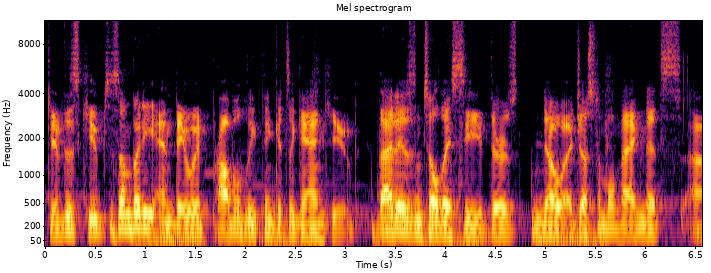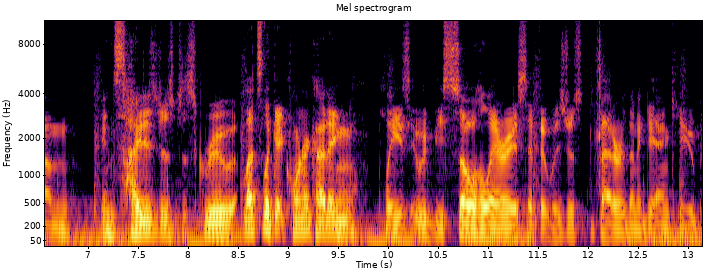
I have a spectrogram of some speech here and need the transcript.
give this cube to somebody and they would probably think it's a GanCube. That is until they see there's no adjustable magnets. Um, inside is just a screw. Let's look at corner cutting, please. It would be so hilarious if it was just better than a GanCube.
